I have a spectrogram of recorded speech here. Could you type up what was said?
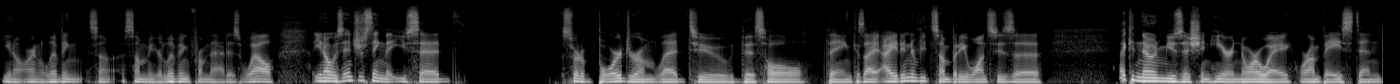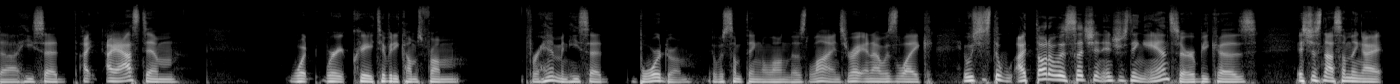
you know, earn a living some some of your living from that as well. You know, it was interesting that you said sort of boardroom led to this whole thing because I, I had interviewed somebody once who's a like a known musician here in Norway where I'm based, and uh, he said I, I asked him what where creativity comes from for him, and he said boardroom. It was something along those lines, right? And I was like, it was just the I thought it was such an interesting answer because it's just not something I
